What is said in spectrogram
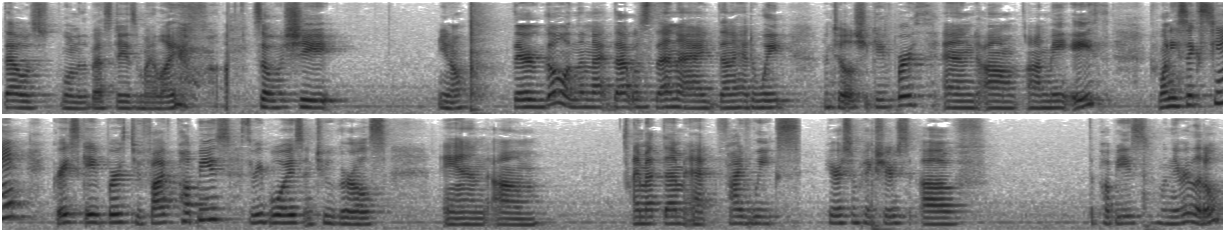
that was one of the best days of my life. so she, you know, there you go. And then I, that was then I, then I had to wait until she gave birth. And um, on May 8th, 2016, Grace gave birth to five puppies, three boys and two girls. And um, I met them at five weeks. Here are some pictures of the puppies when they were little.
